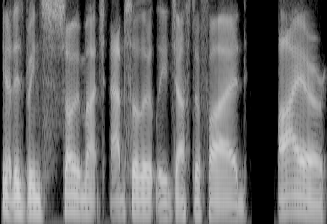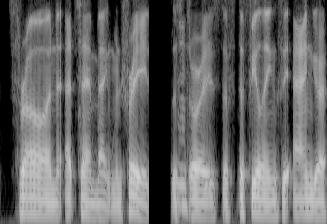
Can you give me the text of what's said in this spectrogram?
you know, there's been so much absolutely justified ire thrown at Sam Bankman-Fried. The mm. stories, the the feelings, the anger,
